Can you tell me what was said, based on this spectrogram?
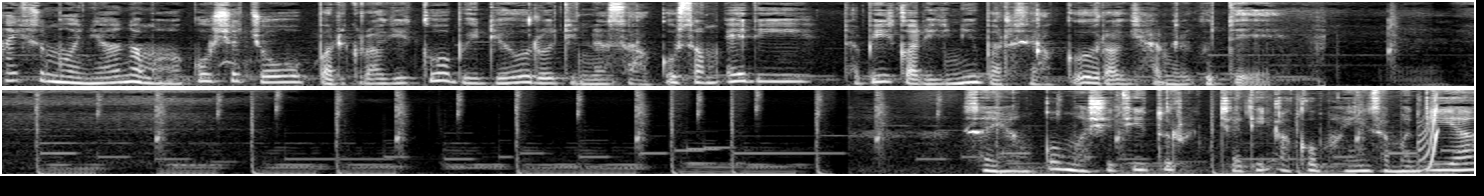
Hai semuanya, nama aku Syacho. Balik lagi ke video rutinitas aku sama Eddie. Tapi kali ini versi aku lagi hamil gede. Sayangku masih tidur, jadi aku main sama dia.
